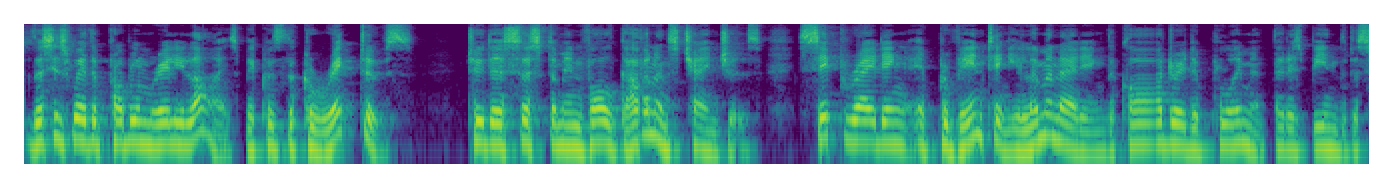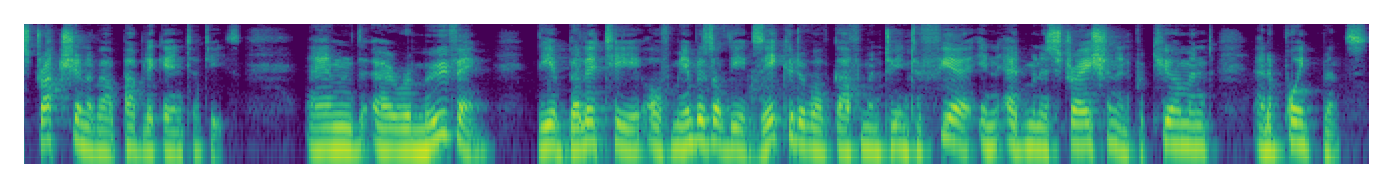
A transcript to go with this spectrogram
This is where the problem really lies because the correctives to the system involve governance changes, separating, uh, preventing, eliminating the cadre deployment that has been the destruction of our public entities, and uh, removing the ability of members of the executive of government to interfere in administration and procurement and appointments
